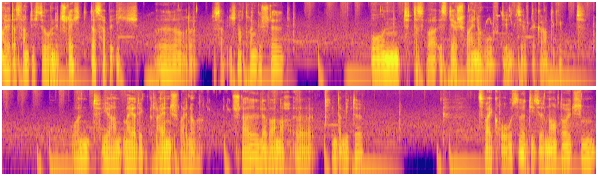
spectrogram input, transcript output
Äh, das fand ich so nicht schlecht. Das habe ich, äh, oder das habe ich noch dran gestellt. Und das war, ist der Schweinehof, den es hier auf der Karte gibt. Und hier haben wir ja den kleinen Schweinestall, der war noch äh, in der Mitte. Zwei große, diese norddeutschen,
